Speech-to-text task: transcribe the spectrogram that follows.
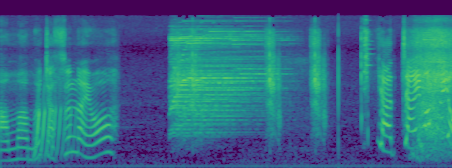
るの。あんま無茶すんなよ。やっちゃいますよ。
